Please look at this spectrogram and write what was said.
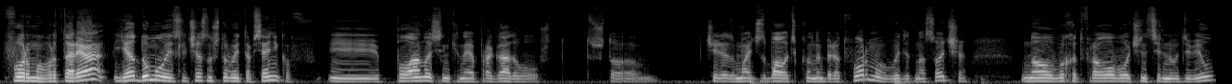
форму вратаря. Я думал, если честно, что выйдет Овсяников, и план Осенькина я прогадывал, что через матч с Балтикой он наберет форму, выйдет на Сочи, но выход Фролова очень сильно удивил,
